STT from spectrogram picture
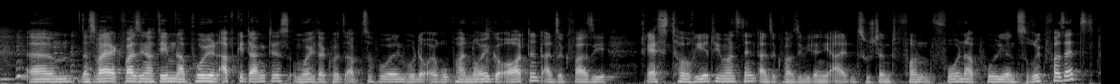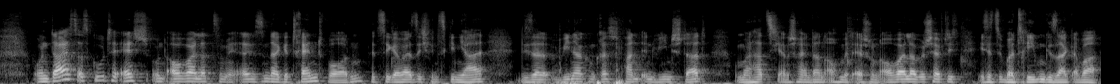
ähm, das war ja quasi nachdem Napoleon abgedankt ist, um euch da kurz abzuholen, wurde Europa neu geordnet, also quasi restauriert, wie man es nennt, also quasi wieder in den alten Zustand von vor Napoleon zurückversetzt. Und da ist das gute Esch und Auweiler zum, äh, sind da getrennt worden. Witzigerweise, ich finde es genial, dieser Wiener Kongress fand in Wien statt und man hat sich anscheinend dann auch mit Esch und Auweiler beschäftigt. Ist jetzt übertrieben gesagt, aber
